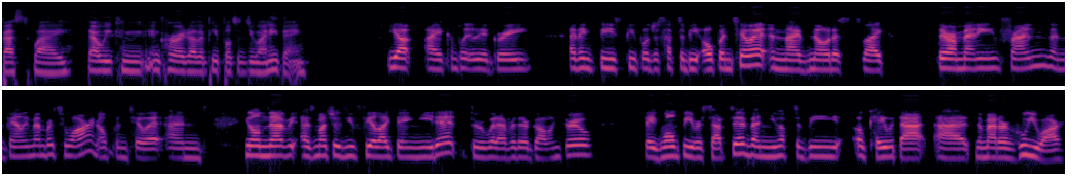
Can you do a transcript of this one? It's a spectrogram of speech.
best way that we can encourage other people to do anything yep i completely agree I think these people just have to be open to it. And I've noticed like there are many friends and family members who aren't open to it. And you'll never, as much as you feel like they need it through whatever they're going through, they won't be receptive. And you have to be okay with that, uh, no matter who you are.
